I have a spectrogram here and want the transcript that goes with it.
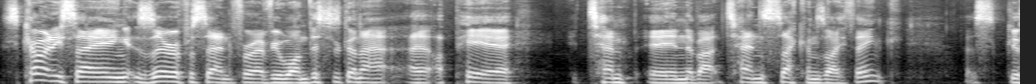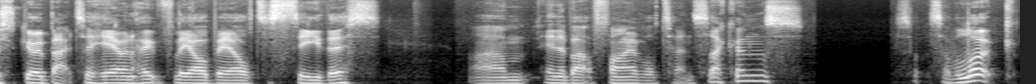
it's currently saying 0% for everyone. This is going to uh, appear temp in about 10 seconds, I think. Let's just go back to here and hopefully I'll be able to see this um, in about five or 10 seconds. So let's have a look.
